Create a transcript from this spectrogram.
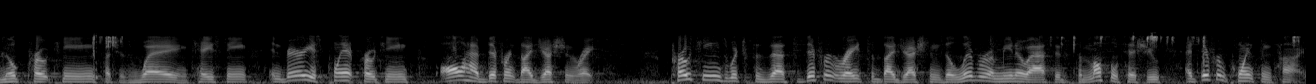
milk proteins such as whey and casein, and various plant proteins all have different digestion rates. Proteins which possess different rates of digestion deliver amino acids to muscle tissue at different points in time.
